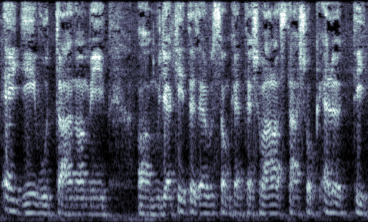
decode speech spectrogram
egy év után, ami a, ugye a 2022-es választások előtti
